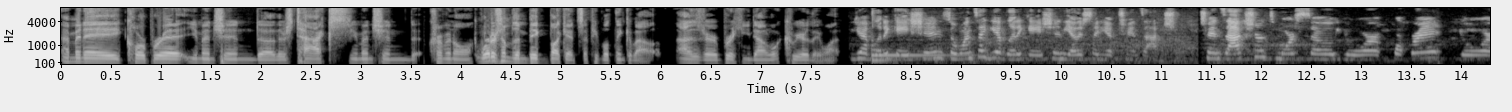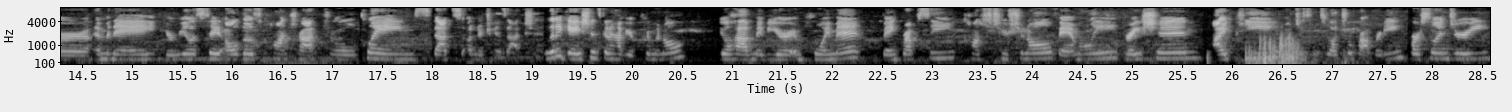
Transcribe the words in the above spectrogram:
M&A, corporate, you mentioned uh, there's tax, you mentioned criminal. What are some of the big buckets that people think about as they're breaking down what career they want? You have litigation. So one side you have litigation, the other side you have transactional. Transactional it's more so your corporate, your M&A, your real estate, all those contractual claims, that's under transaction. Litigation is going to have your criminal, You'll have maybe your employment, bankruptcy, constitutional, family, immigration, IP, which is intellectual property, personal injury,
